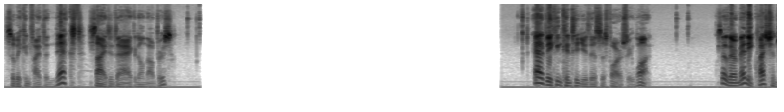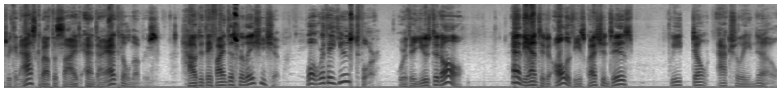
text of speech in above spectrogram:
so we can find the next side and diagonal numbers. And we can continue this as far as we want. So there are many questions we can ask about the side and diagonal numbers. How did they find this relationship? What were they used for? Were they used at all? And the answer to all of these questions is we don't actually know.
